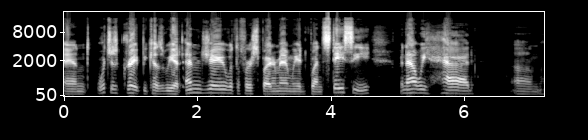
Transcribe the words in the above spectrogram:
And which is great because we had MJ with the first Spider-Man, we had Gwen Stacy, but now we had um,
